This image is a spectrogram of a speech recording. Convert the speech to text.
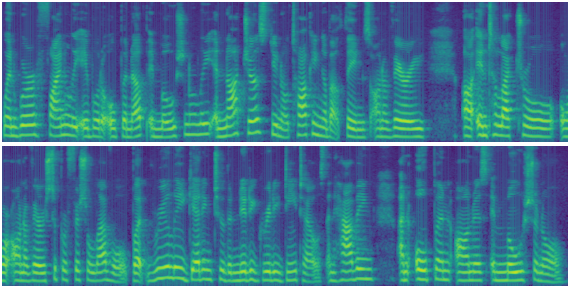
When we're finally able to open up emotionally and not just, you know, talking about things on a very uh, intellectual or on a very superficial level, but really getting to the nitty gritty details and having an open, honest, emotional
